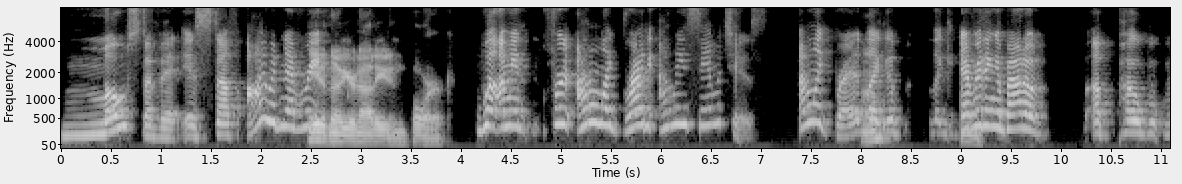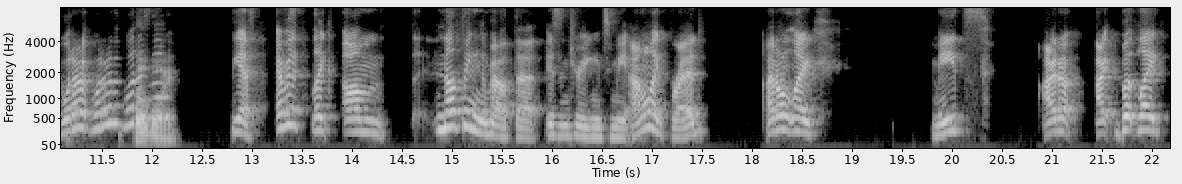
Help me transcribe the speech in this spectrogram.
most of it is stuff i would never eat even though you're not eating pork well i mean for i don't like bread i don't eat sandwiches i don't like bread Oh. like a, like mm. everything about a a po what are what are what oh is that? Yes, everything like um nothing about that is intriguing to me. I don't like bread. I don't like meats. I don't I but like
